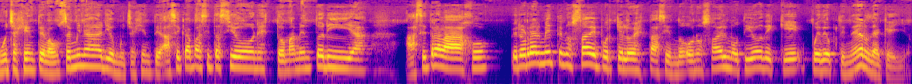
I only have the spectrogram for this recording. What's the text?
Mucha gente va a un seminario, mucha gente hace capacitaciones, toma mentoría, hace trabajo, pero realmente no sabe por qué lo está haciendo o no sabe el motivo de qué puede obtener de aquello.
